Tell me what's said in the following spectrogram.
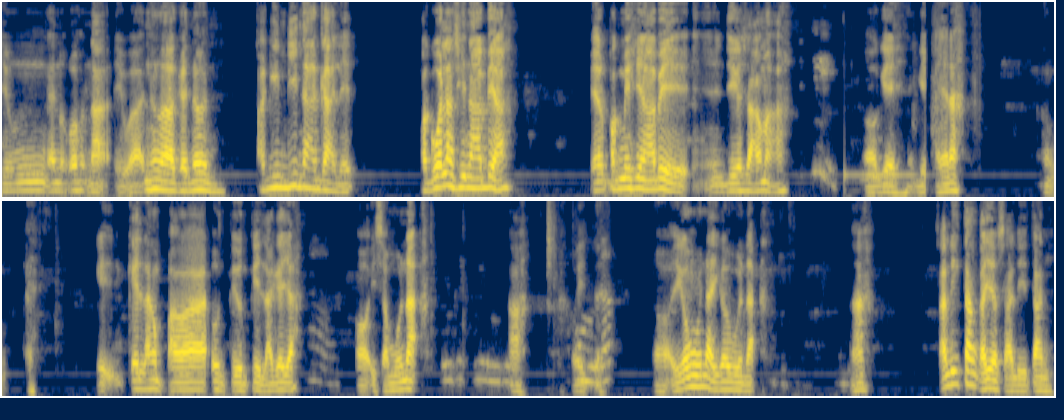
yung ano ko, na, iwa, ano nga ganun. Pag hindi nagalit, pag walang sinabi ah, pero pag may sinabi, hindi kasama ah. Okay, okay. Ayan na. Eh, Kailangan pa unti-unti lagay ah. O, isa muna. Ah, Wait. Wait. O, ikaw muna, ikaw muna. Ha? Salitan kayo, salitan.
